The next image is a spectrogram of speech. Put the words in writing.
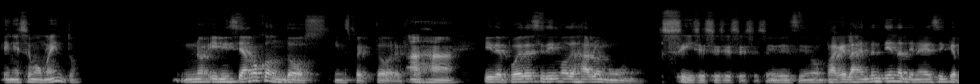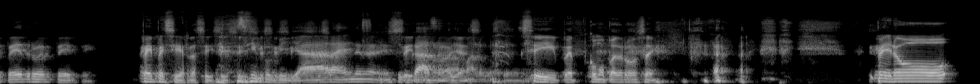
en ese momento. No, iniciamos con dos inspectores. Ajá. Y después decidimos dejarlo en uno. Sí, sí, sí, sí, sí. sí, para que la gente entienda, tiene que decir que Pedro es Pepe. Pepe Sierra, sí, sí, sí. sí, porque ya la gente en su casa no, malo, Sí, como Pedro José. Pero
